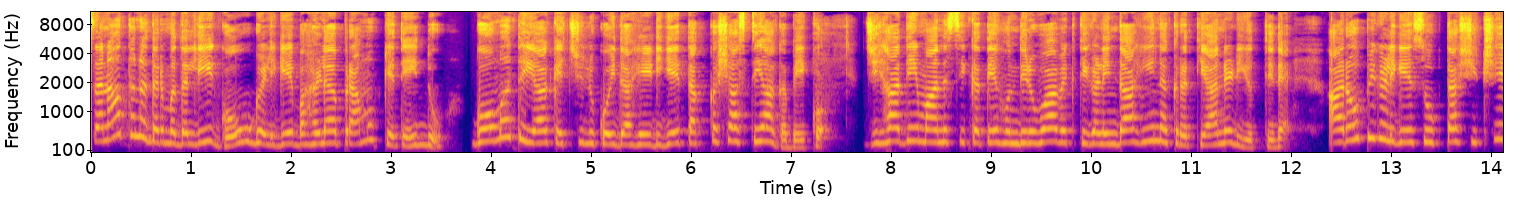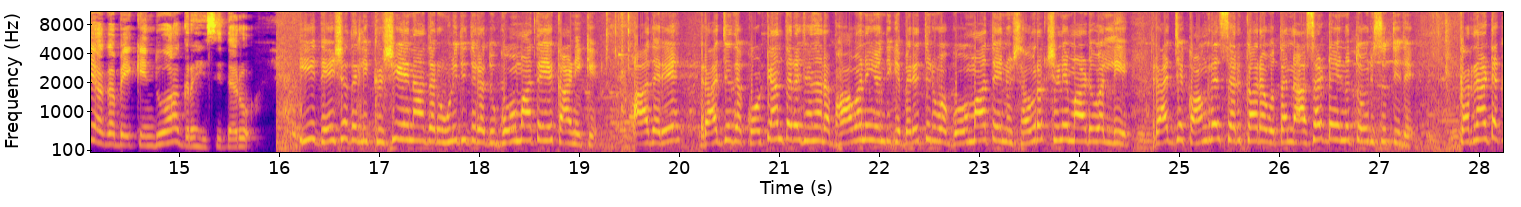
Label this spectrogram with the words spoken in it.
ಸನಾತನ ಧರ್ಮದಲ್ಲಿ ಗೋವುಗಳಿಗೆ ಬಹಳ ಪ್ರಾಮುಖ್ಯತೆ ಇದ್ದು, ಗೋಮಾತೆಯ ಕೆಚ್ಚಿಲು ಕೊಯ್ದ ಹೇಡಿಗೆ ತಕ್ಕ ಶಾಸ್ತಿಯಾಗಬೇಕು ಜಿಹಾದಿ ಮಾನಸಿಕತೆ ಹೊಂದಿರುವ ವ್ಯಕ್ತಿಗಳಿಂದ ಹೀನ ಕೃತ್ಯ ನಡೆಯುತ್ತಿದೆ. ಆರೋಪಿಗಳಿಗೆ ಸೂಕ್ತ ಶಿಕ್ಷೆಯಾಗಬೇಕೆಂದು ಆಗ್ರಹಿಸಿದರು. ಈ ದೇಶದಲ್ಲಿ ಕೃಷಿ ಏನಾದರೂ ಉಳಿದಿದ್ದರೆ ಗೋಮಾತೆಯ ಕಾಣಿಕೆ. ಆದರೆ ರಾಜ್ಯದ ಕೋಟ್ಯಾಂತರ ಜನರ ಭಾವನೆಯೊಂದಿಗೆ ಬೆರೆತಿರುವ ಗೋಮಾತೆಯನ್ನು ಸಂರಕ್ಷಣೆ ಮಾಡುವಲ್ಲಿ ರಾಜ್ಯ ಕಾಂಗ್ರೆಸ್ ಸರ್ಕಾರವು ತನ್ನ ಅಸಡ್ಡೆಯನ್ನು ತೋರಿಸುತ್ತಿದೆ. ಕರ್ನಾಟಕ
